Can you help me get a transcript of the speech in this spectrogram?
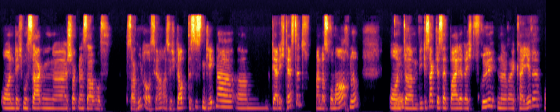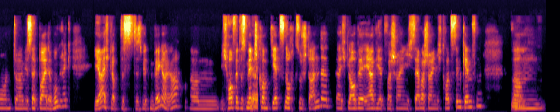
Und ich muss sagen, äh, Shok Nazarov sah gut aus, ja. Also ich glaube, das ist ein Gegner, ähm, der dich testet, andersrum auch, ne? Und ja. ähm, wie gesagt, ihr seid beide recht früh in eurer Karriere und ähm, ihr seid beide hungrig. Ja, ich glaube, das, das wird ein Banger, ja. Ähm, ich hoffe, das Match ja. kommt jetzt noch zustande. Äh, ich glaube, er wird wahrscheinlich, sehr wahrscheinlich trotzdem kämpfen. Mhm.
